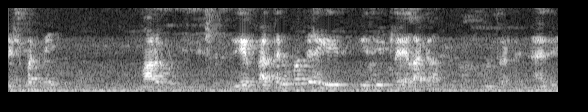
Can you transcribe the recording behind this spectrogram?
నిష్పత్తి మారకూడదు. ఇది పెంచకపోతే ఈ ఈ సీట్లే ఇలాగా ఉంచండి. అది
